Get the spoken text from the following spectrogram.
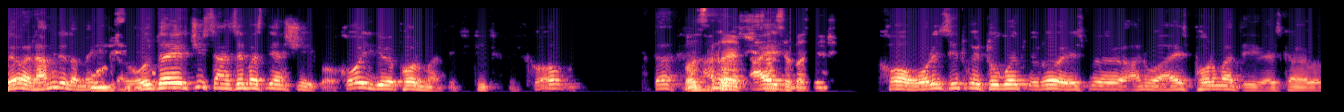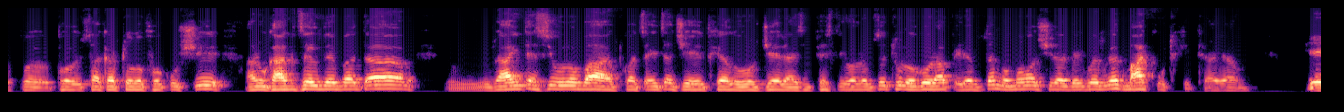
ლევა რა მინდოდა მე 21-ში სან სებასტიანში იყო ხო? იგივე ფორმატით თითქმის ხო? და ანუ აი სებასტიანში. ხო ორი სიტყვი თუ გვეტყვი რომ ეს ანუ აი ეს ფორმატი ეს საქართველოს ფოკუსში ანუ გაგრძელდება და რა ინტენსიურობა აქვს თქვა წელიწადში ერთხელ ორჯერ აი ეს ფესტივალებზე თუ როგორ აპირებთ და მომავალში რა გეგვებგათ მაგკუთხით აი ამ. კი.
